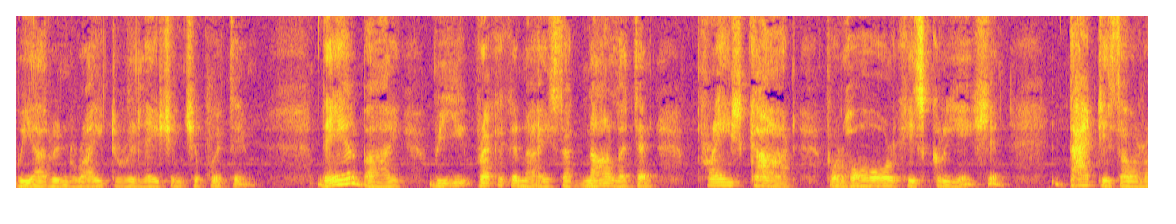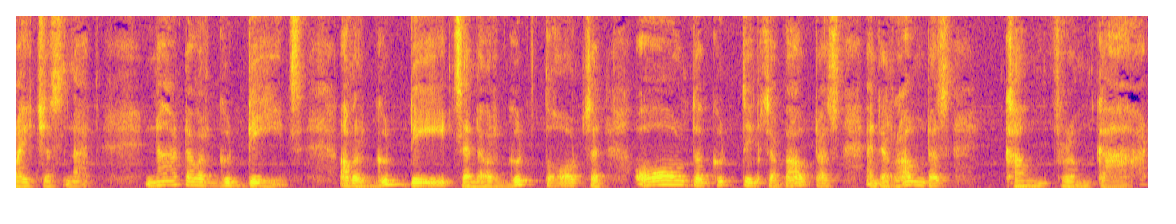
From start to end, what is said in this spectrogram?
we are in right relationship with Him. Thereby, we recognize, acknowledge, and praise God for all His creation. That is our righteousness, not our good deeds. Our good deeds and our good thoughts and all the good things about us and around us come from God.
